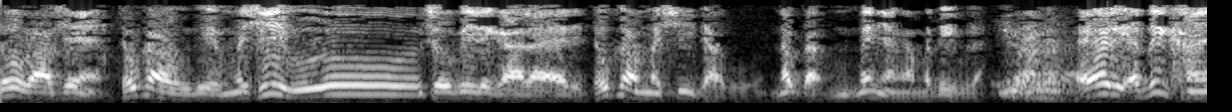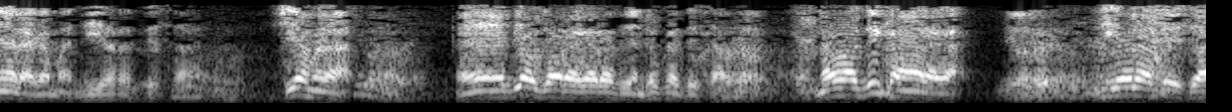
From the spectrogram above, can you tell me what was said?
တို့ကဖြင့်ဒုက္ခဟူသည်မရှိဘူးဆိုပြီးဒီကလာအဲ့ဒီဒုက္ခမရှိတာကိုနောက်ကမဉ္ဇဏ်ကမသိဘူးလားအဲ့ဒီအသိခံရတာကမှနေရတာသစ္စာရှင်းမလား အဲပျောက်သွားတာကတော့ဖြင့်ဒုက္ခသစ္စာပဲနောက်အသိခံရတာကနေရာပါနိရောဓသစ္စာ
